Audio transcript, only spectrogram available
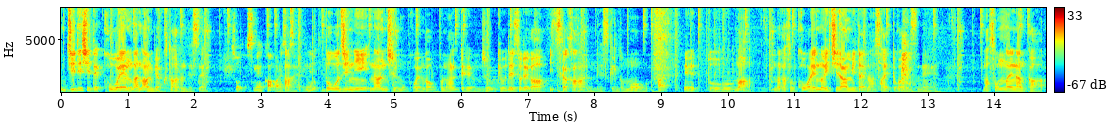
GDC って公演が何百とあるんですね。そうですね、カンファレンスはいですよね。ど同時に何十も公演が行われているような状況で、それが5日間あるんですけれども、はい。えっと、まあ、なんかその公演の一覧みたいなサイトがですね、まあそんなになんか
